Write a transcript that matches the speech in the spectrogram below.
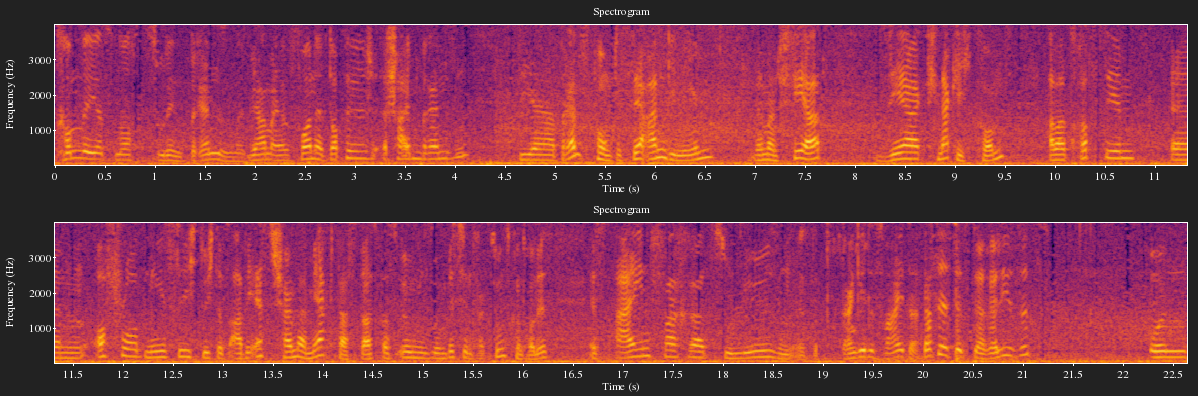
Kommen wir jetzt noch zu den Bremsen. Wir haben vorne Doppelscheibenbremsen. Der Bremspunkt ist sehr angenehm, wenn man fährt, sehr knackig kommt, aber trotzdem ähm, Offroad-mäßig durch das ABS, scheinbar merkt das das, dass irgendwie so ein bisschen Traktionskontrolle ist, es einfacher zu lösen ist. Dann geht es weiter. Das hier ist jetzt der Rallye-Sitz und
